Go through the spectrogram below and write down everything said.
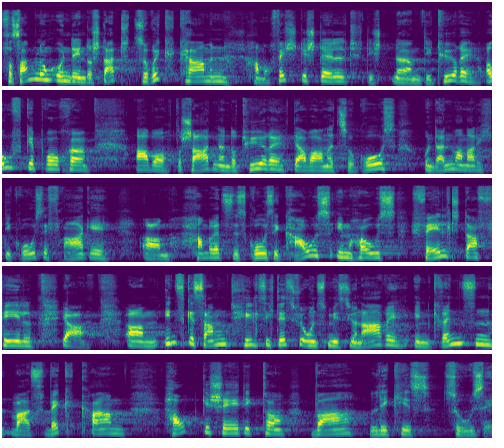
Versammlung und in der Stadt zurückkamen, haben wir festgestellt, die, äh, die Türe aufgebrochen, aber der Schaden an der Türe, der war nicht so groß. Und dann war natürlich die große Frage, ähm, haben wir jetzt das große Chaos im Haus, fehlt da viel? Ja, ähm, insgesamt hielt sich das für uns Missionare in Grenzen, was wegkam. Hauptgeschädigter war Likis Zuse.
